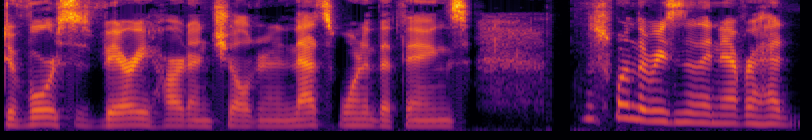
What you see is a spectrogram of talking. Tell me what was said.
divorce is very hard on children and that's one of the things that's one of the reasons I never had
